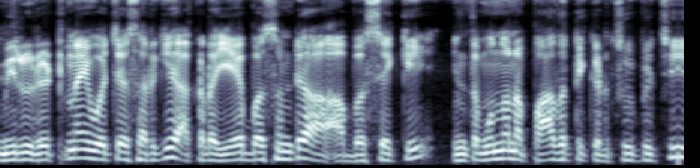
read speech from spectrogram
మీరు రిటర్న్ అయ్యి వచ్చేసరికి అక్కడ ఏ బస్సు ఉంటే ఆ బస్సు ఎక్కి ఇంతకుముందున్న పాత టికెట్ చూపించి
